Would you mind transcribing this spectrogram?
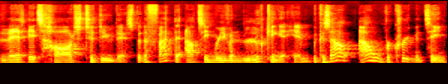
it's hard to do this, but the fact that our team were even looking at him, because our, our recruitment team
